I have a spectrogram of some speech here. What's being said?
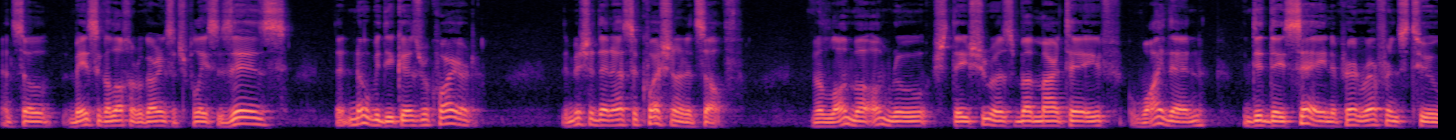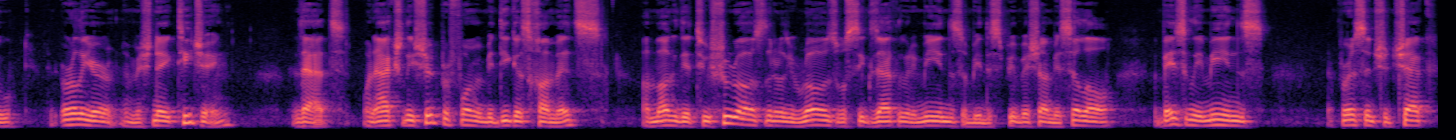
and so the basic halacha regarding such places is that no bedika is required. The Mishnah then asks a question on itself. Velama Amru. Why then did they say, in apparent reference to an earlier Mishnaic teaching, that one actually should perform a Bedikas Chametz among the two shuros, literally rows, we'll see exactly what it means. It'll be the Spir Besham Yasilal. It basically means a person should check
